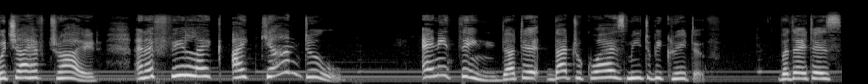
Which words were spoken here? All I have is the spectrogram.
which i have tried and i feel like i can do anything that eh, that requires me to be creative whether it is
